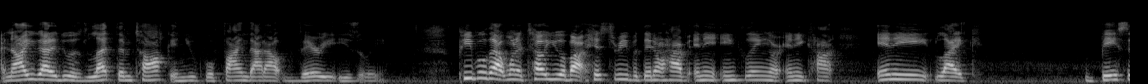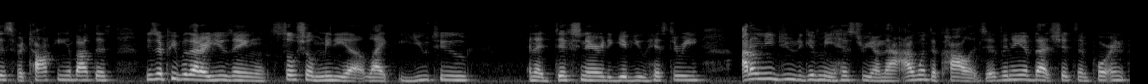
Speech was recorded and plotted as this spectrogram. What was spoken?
And all you got to do is let them talk, and you will find that out very easily. People that want to tell you about history, but they don't have any inkling or any con- any like basis for talking about this. These are people that are using social media like YouTube and a dictionary to give you history. I don't need you to give me a history on that. I went to college. If any of that shit's important,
